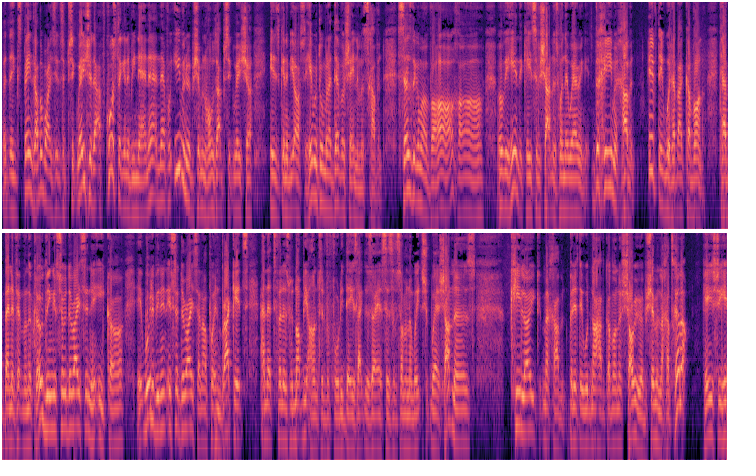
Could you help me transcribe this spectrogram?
but it explains otherwise it's a psik ratio that of course they're going to be nana, and therefore even Reb Shimon holds that psik ratio is going to be also. Here we're talking about a Devo Shein Meschaven. Says the Gemara, over here in the case of Shatnez when they're wearing it. Dechi Mechaven. If they would have had kavana to have benefit from the clothing, Isur Derais in the Ikar, it would have been an Isur Derais, and I'll put in brackets, and that tefillahs would not be answered for 40 days like the Zohar says of someone who wears shatnez. But if they would not have kavana, Shari Reb Shimon Lachatchila. You see,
